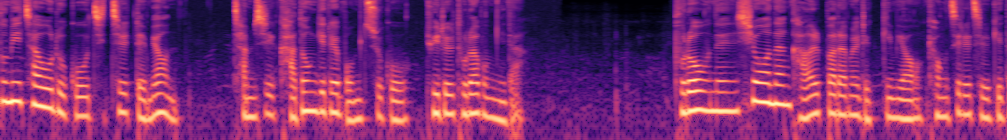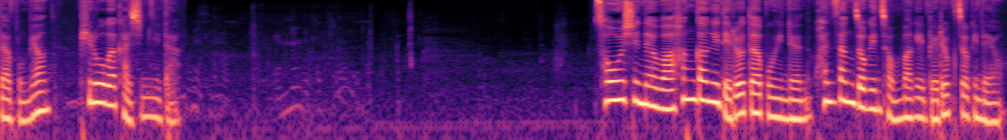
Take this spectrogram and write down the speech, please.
숨이 차오르고 지칠 때면 잠시 가던 길을 멈추고 뒤를 돌아봅니다. 불어오는 시원한 가을바람을 느끼며 경치를 즐기다 보면 피로가 가십니다. 서울 시내와 한강이 내려다 보이는 환상적인 전망이 매력적이네요.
